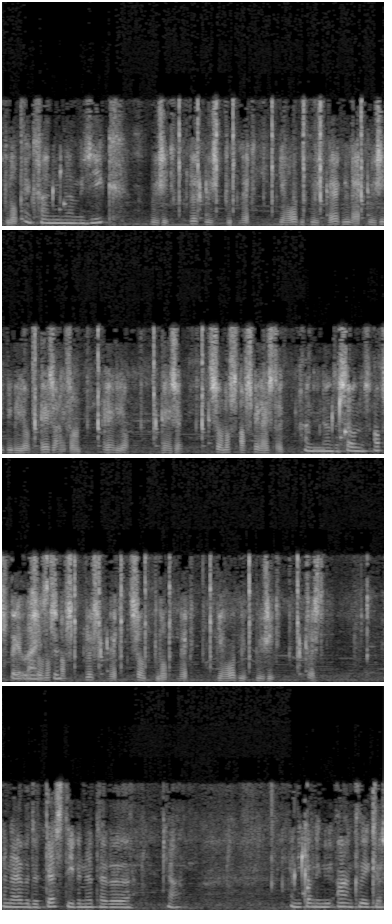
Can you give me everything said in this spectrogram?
Knop. ik ga nu naar muziek. Muziek. Plus muziek. Back. Je hoort muziek. Werk nu bij. Muziekbibliotheek. Deze iPhone. Radio. Deze. Sonos afspeellijsten. Ga nu naar de Sonos Sonos afspeellijsten. af. Plus. Back. Son. Knop. Back. Je hoort nu muziek. Test. En dan hebben we de test die we net hebben. Ja. En die kan ik nu aanklikken.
